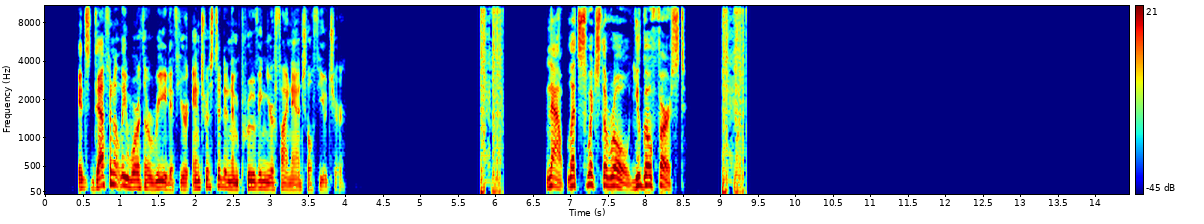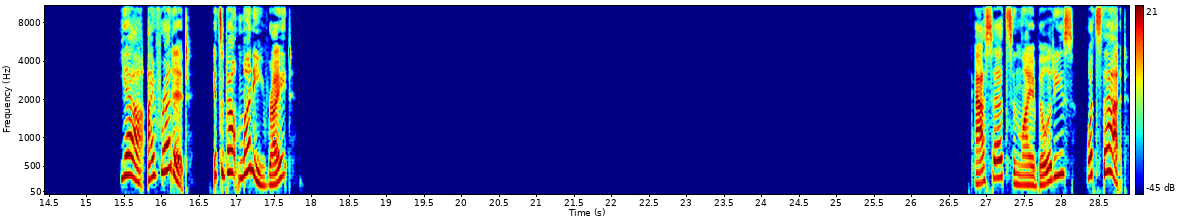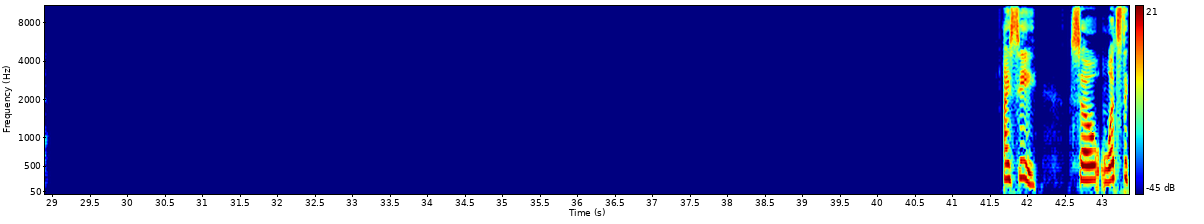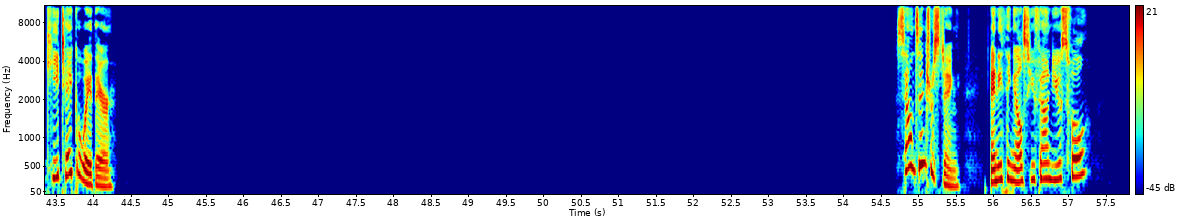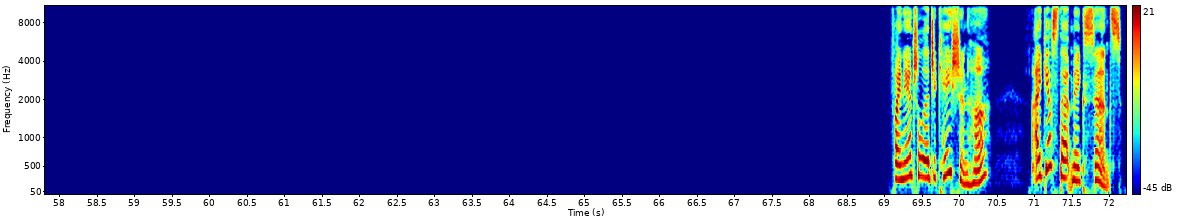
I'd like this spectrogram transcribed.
It's definitely worth a read if you're interested in improving your financial future. Now, let's switch the role. You go first. Yeah, I've read it. It's about money, right? Assets and liabilities? What's that? I see. So, what's the key takeaway there? Sounds interesting. Anything else you found useful? Financial education, huh? I guess that makes sense.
